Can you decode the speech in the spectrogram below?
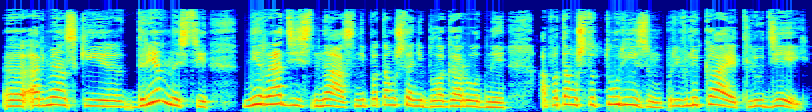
э, армянские древности не ради нас, не потому что они благородные, а потому что туризм привлекает людей.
